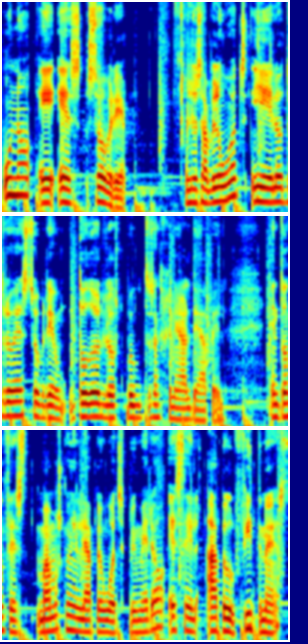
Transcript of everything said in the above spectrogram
Uno eh, es sobre los Apple Watch y el otro es sobre todos los productos en general de Apple. Entonces, vamos con el Apple Watch primero, es el Apple Fitness.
